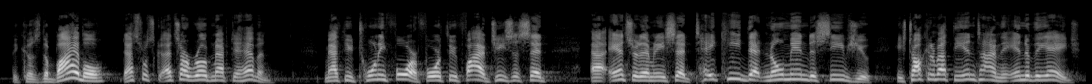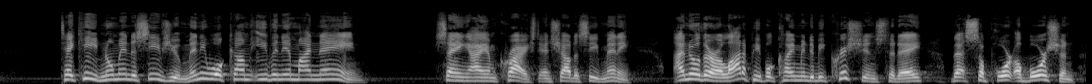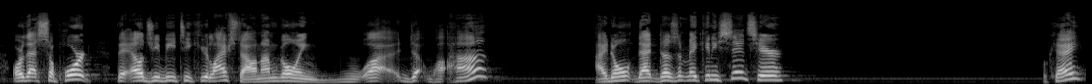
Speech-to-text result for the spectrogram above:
Because the Bible, that's, what's, that's our roadmap to heaven. Matthew 24, 4 through 5, Jesus said, uh, answered them and he said, Take heed that no man deceives you. He's talking about the end time, the end of the age. Take heed, no man deceives you. Many will come even in my name, saying, I am Christ, and shall deceive many. I know there are a lot of people claiming to be Christians today that support abortion or that support the LGBTQ lifestyle. And I'm going, huh? I don't, that doesn't make any sense here. Okay?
